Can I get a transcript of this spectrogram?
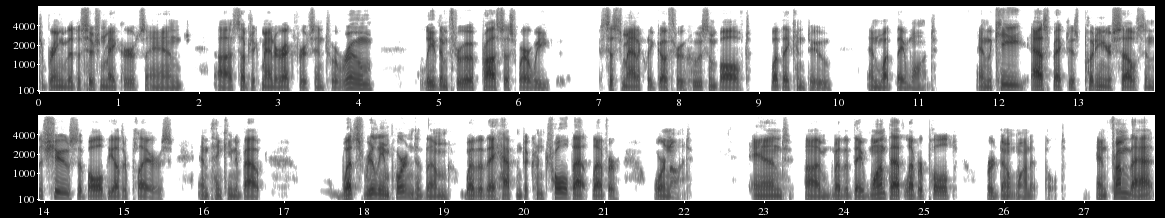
to bring the decision makers and uh, subject matter experts into a room, lead them through a process where we systematically go through who's involved, what they can do, and what they want. And the key aspect is putting yourselves in the shoes of all the other players and thinking about what's really important to them, whether they happen to control that lever or not, and um, whether they want that lever pulled or don't want it pulled. And from that,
